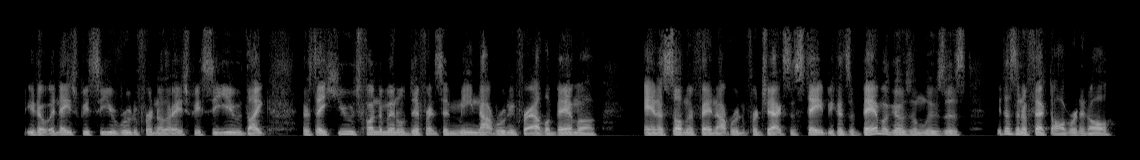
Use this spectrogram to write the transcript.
you know an HBCU rooting for another HBCU. Like there's a huge fundamental difference in me not rooting for Alabama and a Southern fan not rooting for Jackson State because if Bama goes and loses, it doesn't affect Auburn at all.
